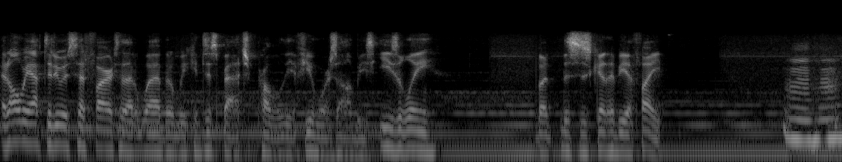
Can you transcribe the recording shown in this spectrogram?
And all we have to do is set fire to that web, and we can dispatch probably a few more zombies easily. But this is going to be a fight. Mm-hmm.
